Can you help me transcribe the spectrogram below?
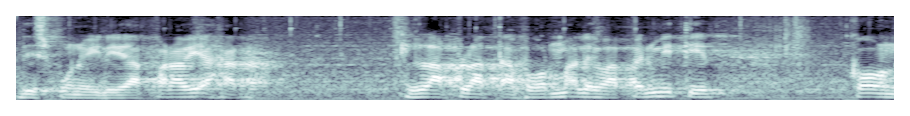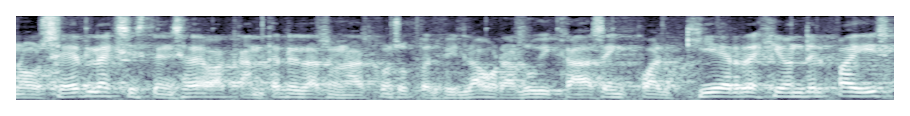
disponibilidad para viajar, la plataforma le va a permitir conocer la existencia de vacantes relacionadas con su perfil laboral ubicadas en cualquier región del país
